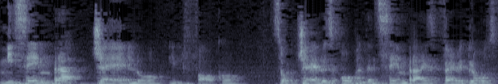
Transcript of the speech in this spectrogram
Mi sembra gelo il fuoco. So gelo is opened and sembra is very closed.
